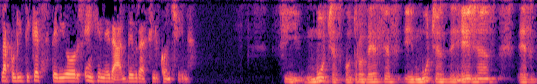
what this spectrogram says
la política exterior en general de Brasil con China. Sí, muchas controversias y muchas de ellas es,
